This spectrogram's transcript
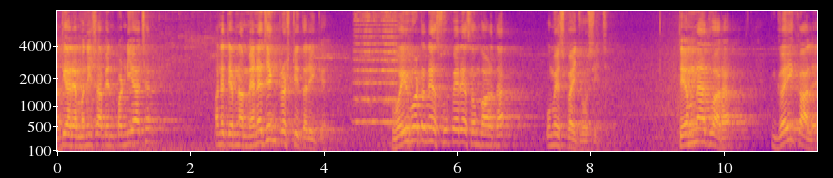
અત્યારે મનીષાબેન પંડ્યા છે અને તેમના મેનેજિંગ ટ્રસ્ટી તરીકે વહીવટને સુપેરે સંભાળતા ઉમેશભાઈ જોશી છે. તેમના દ્વારા ગઈકાલે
